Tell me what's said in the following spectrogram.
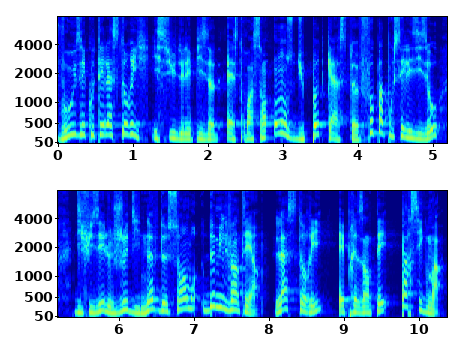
Vous écoutez la story, issue de l'épisode S311 du podcast Faut pas pousser les ISO, diffusé le jeudi 9 décembre 2021. La story est présentée par Sigma.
